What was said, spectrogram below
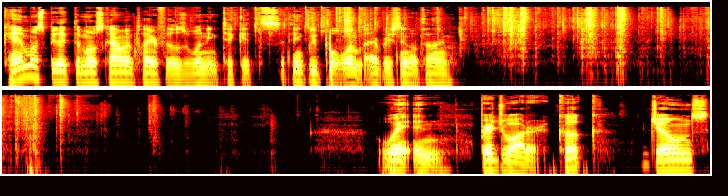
Cam must be like the most common player for those winning tickets. I think we pull one every single time. Witten, Bridgewater, Cook, Jones,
